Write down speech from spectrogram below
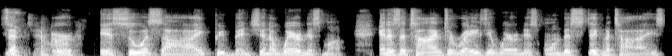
september yeah. is suicide prevention awareness month and it's a time to raise the awareness on this stigmatized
